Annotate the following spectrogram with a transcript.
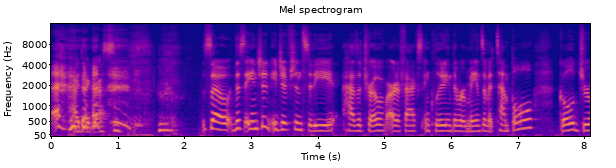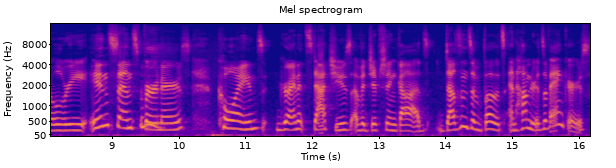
I digress. So, this ancient Egyptian city has a trove of artifacts, including the remains of a temple, gold jewelry, incense burners, coins, granite statues of Egyptian gods, dozens of boats, and hundreds of anchors.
